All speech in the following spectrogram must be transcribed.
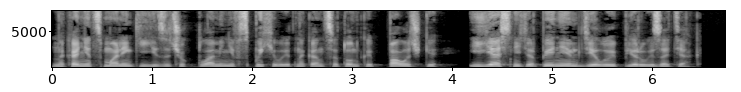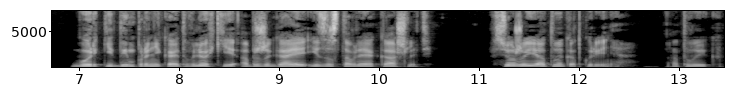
Наконец маленький язычок пламени вспыхивает на конце тонкой палочки, и я с нетерпением делаю первый затяг. Горький дым проникает в легкие, обжигая и заставляя кашлять. Все же я отвык от курения. Отвык.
